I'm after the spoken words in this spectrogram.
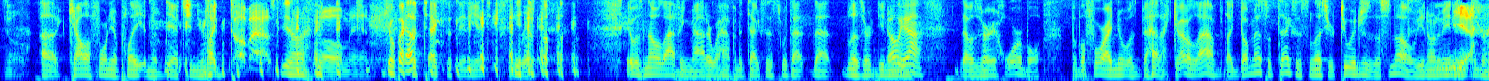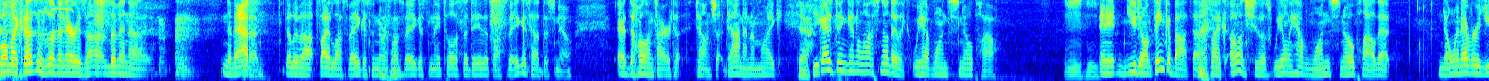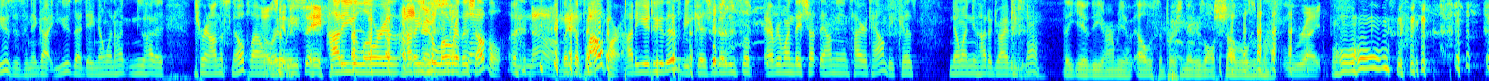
Oh, a California plate in the ditch, and you're like, dumbass, you know? oh man. Go back Yep. to Texas, idiot. You know? It was no laughing matter what happened to Texas with that, that lizard, you know. Oh yeah, That was very horrible. But before I knew it was bad, I kind of laughed. Like, don't mess with Texas unless you're two inches of snow. You know what I mean? Yeah. well, my cousins live in Arizona, live in uh, Nevada. They live outside Las Vegas in North Las Vegas, and they told us the day that Las Vegas had the snow, uh, the whole entire t- town shut down. And I'm like, Yeah. you guys didn't get a lot of snow. They're like, we have one snow plow. hmm And it, you don't think about that. I was like, oh, and she goes, we only have one snowplow that no one ever uses, and it got used that day. No one knew how to turn on the snowplow. I was gonna say. how do you lower? How do you lower the snowplow? shovel? No, like man. the plow part. How do you do this? Because she goes and so everyone they shut down the entire town because no one knew how to drive in snow. They gave the army of Elvis impersonators all shovels. right. oh,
